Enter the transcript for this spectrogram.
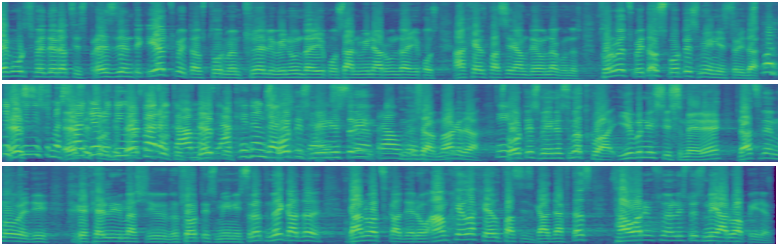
ფეხბურთის ფედერაციის პრეზიდენტი კი არ წყვეტავს თურმე მთელი ვინ უნდა იყოს ან ვინ არ უნდა იყოს ან ხელფასი რამდენი უნდა გქონდეს თურმე წყვეტავს სპორტის მინისტრი და სპორტის მინისტრმა საჯარო დილაპარაკა ამაზე აქედან გაჩნდა სპორტის მინისტრი ისა მაგდა. სპორტის მინისტრმა თქვა ივნისის მერე რაც მე მოვედი ხელი იმაში სპორტის მინისტრად მე განვაცხადე რომ ამ ხელა ხელფასის გადახდას თავარი მცველისთვის მე არ ვაპირებ.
